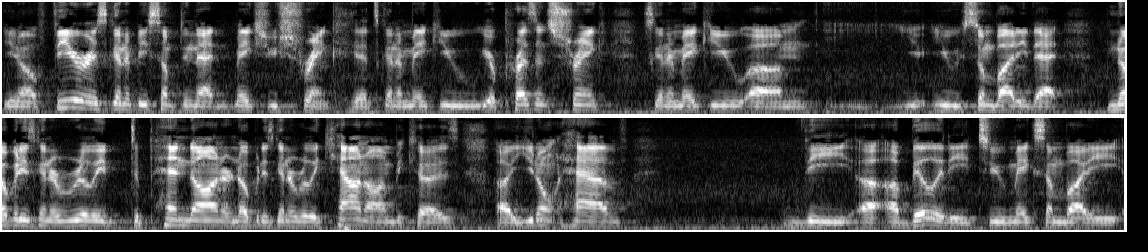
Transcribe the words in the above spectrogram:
you know fear is going to be something that makes you shrink. It's going to make you your presence shrink. It's going to make you. Um, you, you, somebody that nobody's going to really depend on or nobody's going to really count on because uh, you don't have the uh, ability to make somebody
